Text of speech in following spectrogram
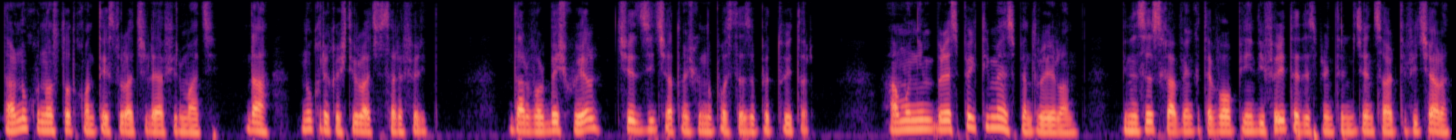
dar nu cunosc tot contextul acelei afirmații. Da, nu cred că știu la ce s-a referit. Dar vorbești cu el? Ce îți zice atunci când nu postează pe Twitter? Am un respect imens pentru Elon. Bineînțeles că avem câteva opinii diferite despre inteligența artificială,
